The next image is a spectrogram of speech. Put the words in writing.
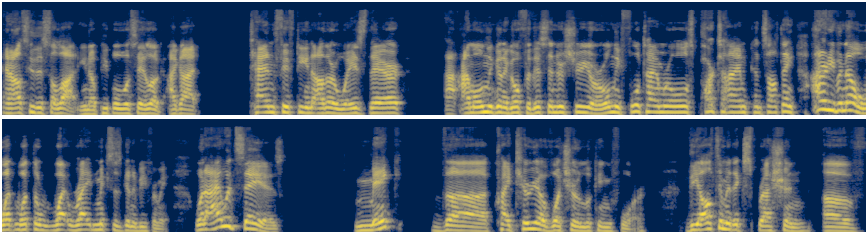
and I'll see this a lot, you know, people will say, look, I got 10, 15 other ways there I'm only going to go for this industry or only full time roles, part time consulting. I don't even know what what the what right mix is going to be for me. What I would say is make the criteria of what you're looking for the ultimate expression of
